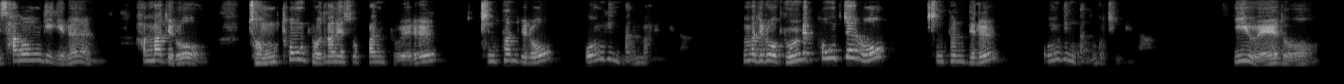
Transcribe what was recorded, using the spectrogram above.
산 옮기기는 한마디로 정통 교단에 속한 교회를 신천지로 옮긴다는 말입니다. 한마디로 교회 통째로 신천지를 옮긴다는 것입니다. 이 외에도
